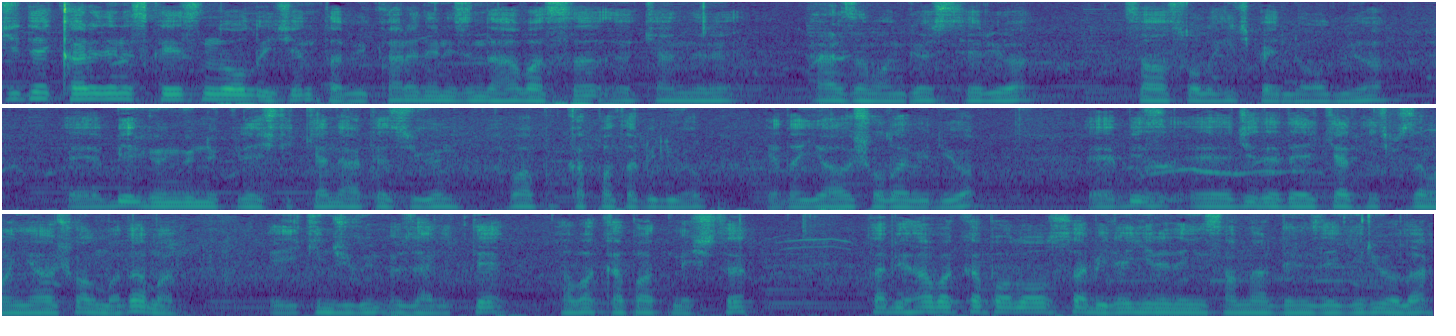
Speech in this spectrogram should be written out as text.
Cide Karadeniz kıyısında olduğu için tabii Karadeniz'in de havası e, kendini her zaman gösteriyor. Sağ solu hiç belli olmuyor. E, Bir gün günlük güneşlikken ertesi gün hava kapatabiliyor ya da yağış olabiliyor. E, Biz Cide'deyken hiçbir zaman yağış olmadı ama ikinci gün özellikle hava kapatmıştı. Tabii hava kapalı olsa bile yine de insanlar denize giriyorlar.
